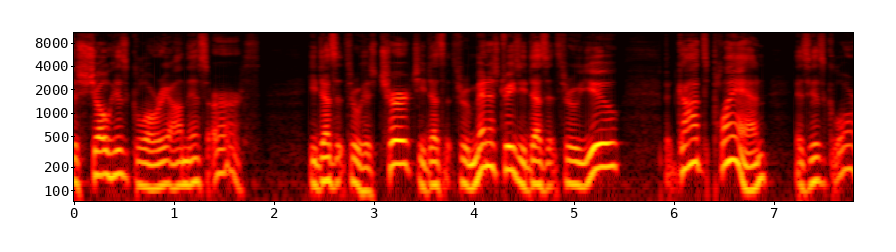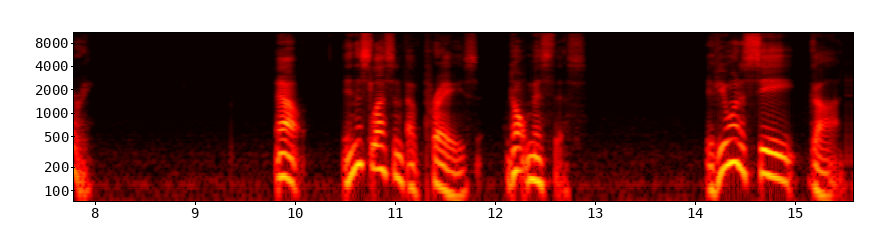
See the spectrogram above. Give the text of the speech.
to show His glory on this earth. He does it through His church, He does it through ministries, He does it through you. But God's plan is His glory. Now, in this lesson of praise, don't miss this. If you want to see God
